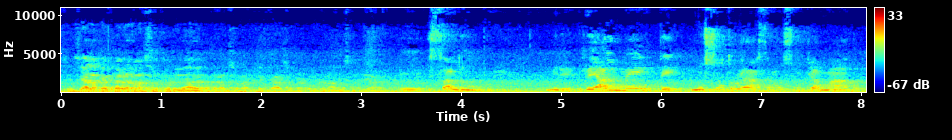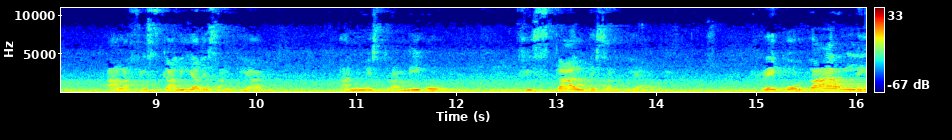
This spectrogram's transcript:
Licenciada, ¿qué esperan las autoridades con relación a este caso que ha condenado Santiago? Eh, salud. Mire, realmente nosotros le hacemos un llamado a la Fiscalía de Santiago, a nuestro amigo fiscal de Santiago. Recordarle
